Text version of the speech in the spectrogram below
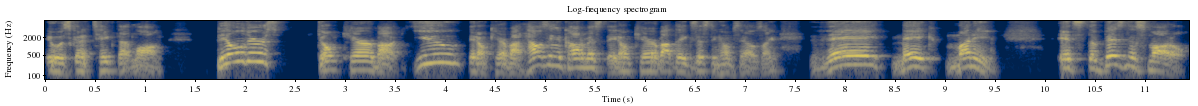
it was going to take that long. Builders don't care about you. They don't care about housing economists. They don't care about the existing home sales. Like they make money. It's the business model.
